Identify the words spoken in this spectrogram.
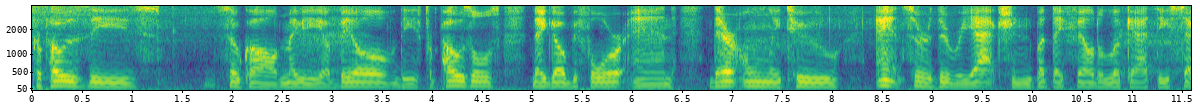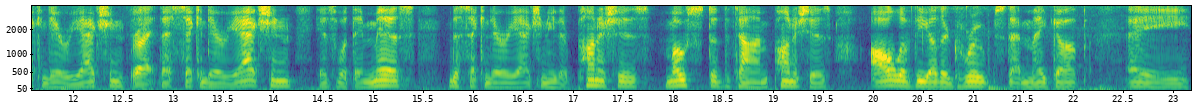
propose these so-called maybe a bill, these proposals. They go before, and they're only to answer the reaction, but they fail to look at the secondary reaction. Right. That secondary reaction is what they miss. The secondary reaction either punishes, most of the time, punishes all of the other groups that make up a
